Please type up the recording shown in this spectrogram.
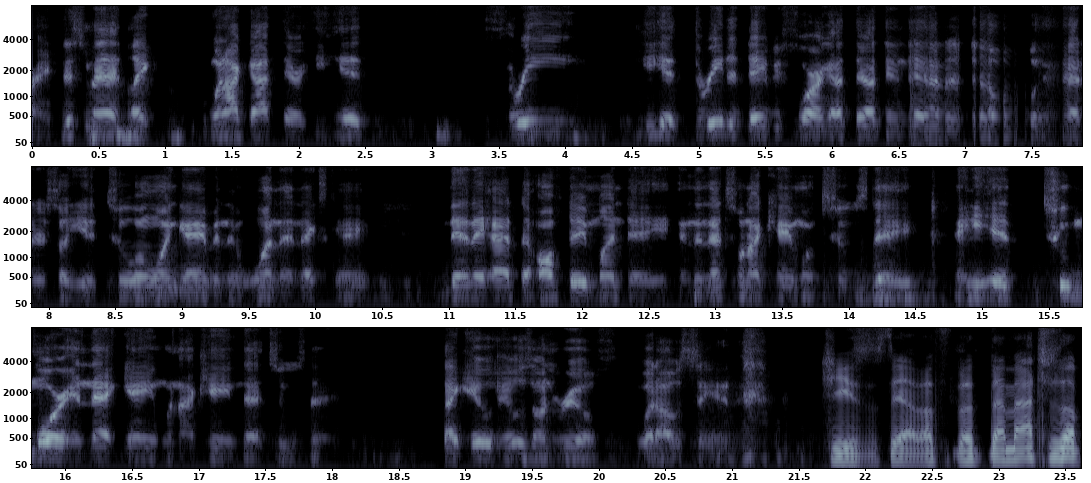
right. This man, like, when I got there, he hit three. He hit three the day before I got there. I think they had a double header, so he hit two in one game and then one that next game. Then they had the off day Monday, and then that's when I came on Tuesday, and he hit two more in that game when I came that Tuesday. Like it, it was unreal what I was seeing. Jesus, yeah, that's that that matches up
